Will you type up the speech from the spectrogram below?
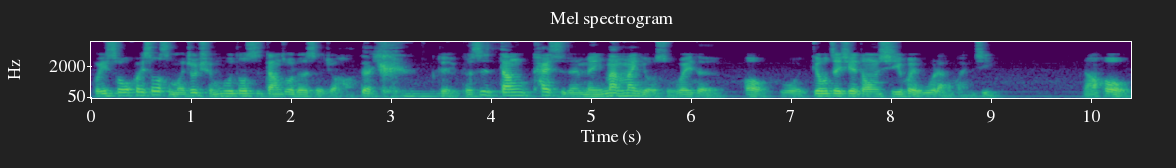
回收回收什么就全部都是当做垃圾就好。对，对，可是当开始人们慢慢有所谓的哦，我丢这些东西会污染环境，然后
